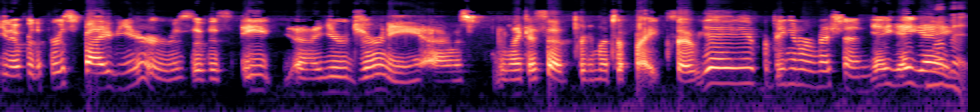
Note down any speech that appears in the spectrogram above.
you know, for the first five years of this eight uh, year journey, I was, like I said, pretty much a fight. So, yay for being in remission. Yay, yay, yay. Love it.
